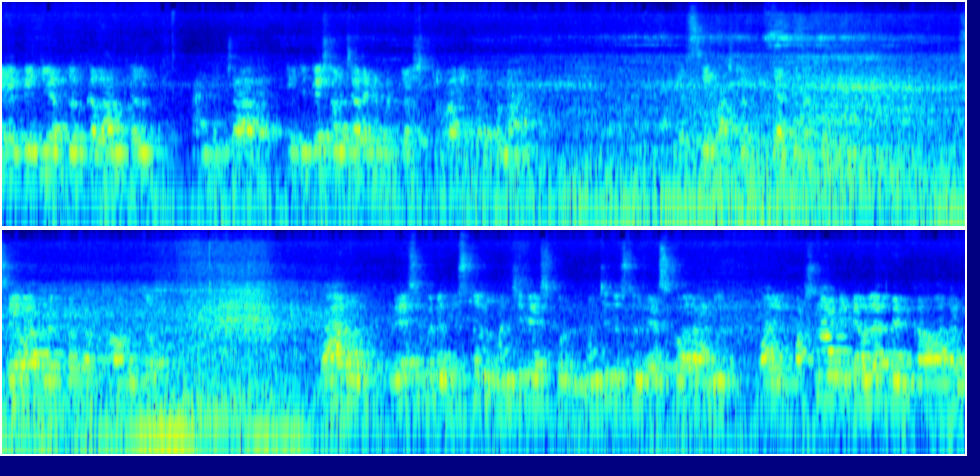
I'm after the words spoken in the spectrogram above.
A P J Abdul Kalam health and educational charitable trust वाली तरफ़ एससी हॉस्टल विद्यार्थी సేవా దృక్పథ భావంతో వారు వేసుకునే దుస్తులు మంచి వేసుకో మంచి దుస్తులు వేసుకోవాలని వాళ్ళ పర్సనాలిటీ డెవలప్మెంట్ కావాలనే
